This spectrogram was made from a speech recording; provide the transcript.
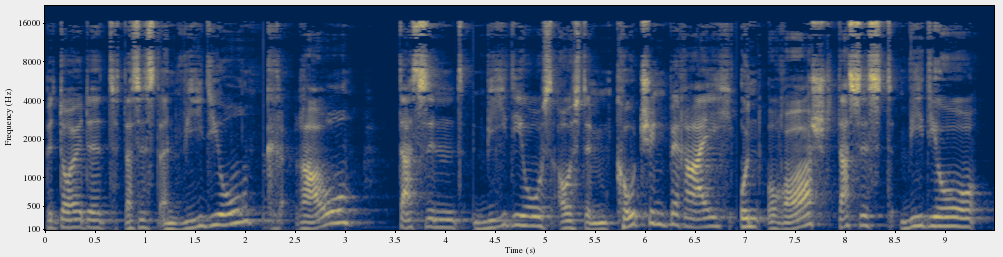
bedeutet, das ist ein Video, grau das sind Videos aus dem Coaching-Bereich. Und orange, das ist Video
